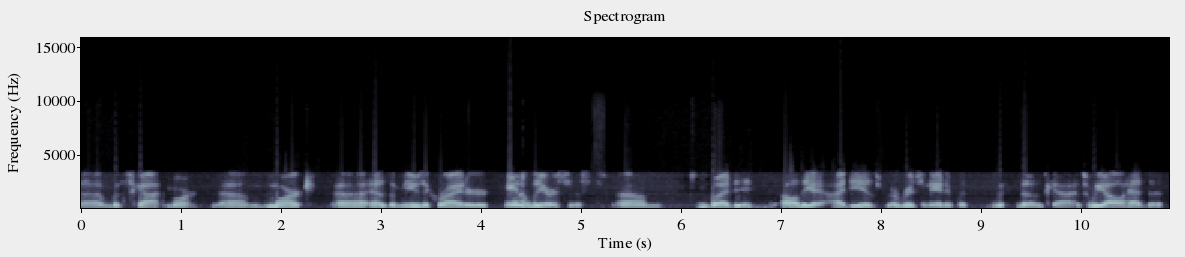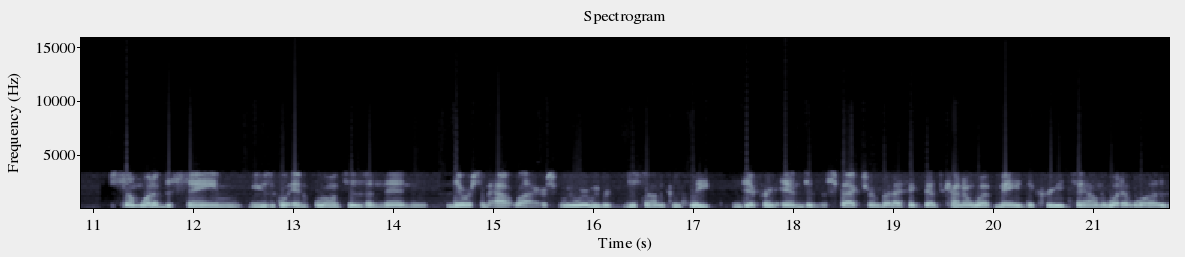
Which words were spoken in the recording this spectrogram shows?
uh, with Scott and Mark. Um, Mark uh, as a music writer and a lyricist, um, but it, all the ideas originated with with those guys. We all had the somewhat of the same musical influences, and then there were some outliers we were we were just on complete different ends of the spectrum. But I think that's kind of what made the Creed sound what it was.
